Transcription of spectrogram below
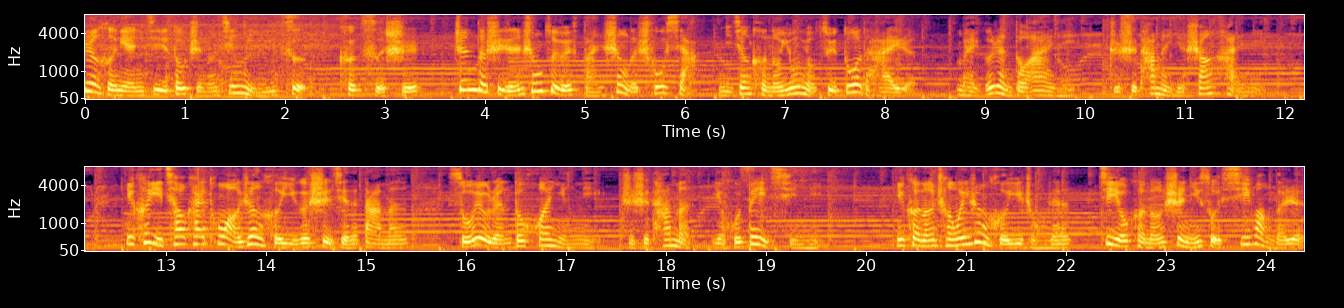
任何年纪都只能经历一次，可此时真的是人生最为繁盛的初夏。你将可能拥有最多的爱人，每个人都爱你，只是他们也伤害你。你可以敲开通往任何一个世界的大门，所有人都欢迎你，只是他们也会背弃你。你可能成为任何一种人，既有可能是你所希望的人。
